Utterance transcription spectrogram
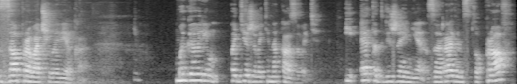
за права человека. Мы говорим поддерживать и наказывать. И это движение за равенство прав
